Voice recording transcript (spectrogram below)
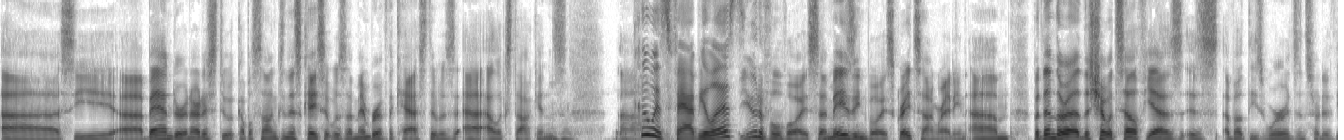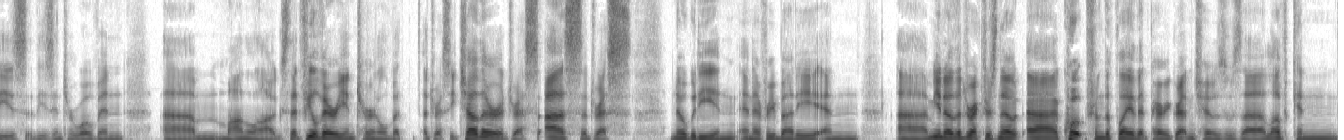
uh, see a band or an artist do a couple songs. In this case, it was a member of the cast. It was uh, Alex Dawkins. Who is fabulous. Beautiful voice, amazing voice, great songwriting. Um, but then the the show itself, yeah, is, is about these words and sort of these these interwoven um, monologues that feel very internal, but address each other, address us, address nobody and, and everybody. And um, you know, the director's note uh, quote from the play that Perry Gretton chose was, uh, "Love can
